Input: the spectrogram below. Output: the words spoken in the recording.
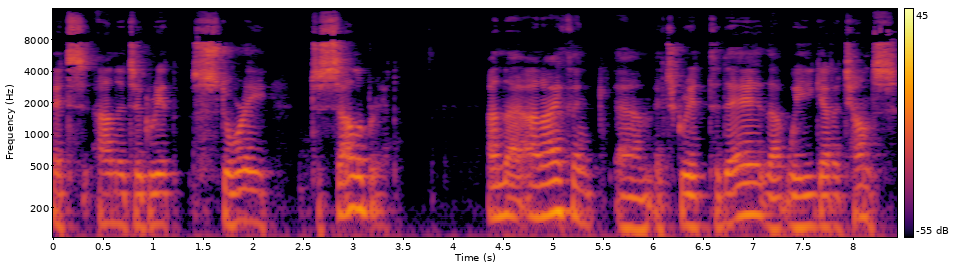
It's and it's a great story to celebrate. And and I think um, it's great today that we get a chance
